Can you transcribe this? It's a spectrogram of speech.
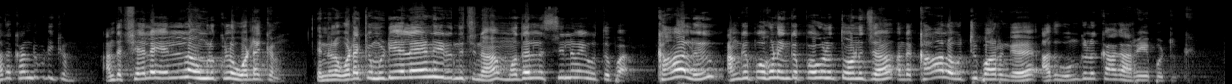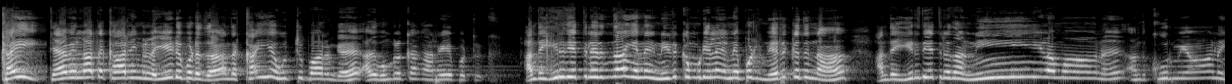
அதை கண்டுபிடிக்கணும். அந்த சிலை எல்லாம் உங்களுக்குள்ள உடைக்கணும். என்னால் உடைக்க முடியலன்னு இருந்துச்சுன்னா முதல்ல சிலுவை ஊத்து பாருங்க காலு அங்க போகணும் இங்க போகணும் தோணுச்சா அந்த காலை உற்று பாருங்க அது உங்களுக்காக அறையப்பட்டிருக்கு. கை தேவையில்லாத காரியங்களில் ஈடுபடுதா அந்த கையை உற்று பாருங்க அது உங்களுக்காக அறையப்பட்டிருக்கு. அந்த இருதயத்திலிருந்து தான் என்னை நிறுக்க முடியல என்னை போட்டு நெருக்குதுன்னா அந்த இருதயத்தில் தான் நீளமான அந்த கூர்மையான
